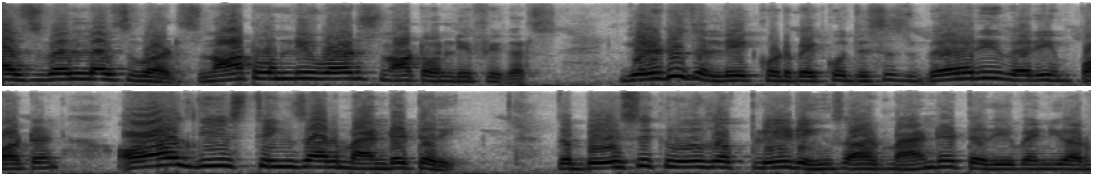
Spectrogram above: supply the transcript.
as well as words not only words not only figures ಎರಡೂದಲ್ಲಿ ಕೊಡಬೇಕು. This is very very important all these things are mandatory the basic rules of pleadings are mandatory when you are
